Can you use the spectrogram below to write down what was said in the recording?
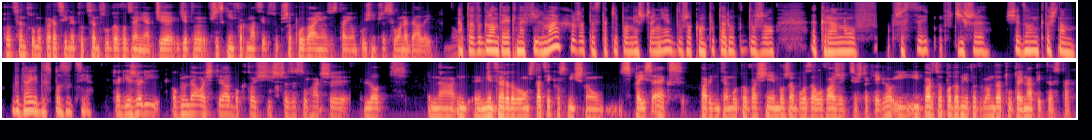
to centrum operacyjne, to centrum dowodzenia, gdzie, gdzie te wszystkie informacje po prostu przepływają, zostają później przesyłane dalej. No. A to wygląda jak na filmach, że to jest takie pomieszczenie, dużo komputerów, dużo ekranów, wszyscy w ciszy siedzą i ktoś tam wydaje dyspozycję. Tak, jeżeli oglądałaś ty albo ktoś jeszcze ze słuchaczy lot na Międzynarodową Stację Kosmiczną SpaceX parę dni temu, to właśnie można było zauważyć coś takiego i, i bardzo podobnie to wygląda tutaj na tych testach.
